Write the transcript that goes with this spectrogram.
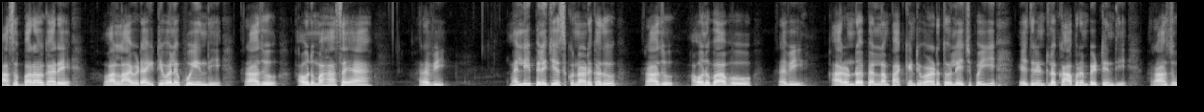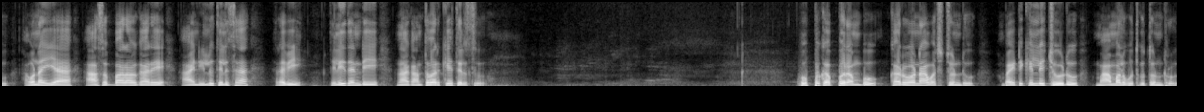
ఆ సుబ్బారావు గారే వాళ్ళ ఆవిడ ఇటీవలే పోయింది. రాజు అవును మహాశయ. రవి మళ్ళీ పెళ్ళి చేసుకున్నాడు కదూ? రాజు అవును బాబు. రవి ఆ రెండో పిల్లం పక్కింటి వాడితో లేచిపోయి ఎదురింట్లో కాపురం పెట్టింది. రాజు అవునయ్యా ఆ సుబ్బారావు గారే ఆయన ఇల్లు తెలుసా? రవి తెలీదండి నాకు అంతవరకే తెలుసు. ఉప్పు కప్పు రంబు కరోనా వచ్చుచుండు. బయటికెళ్ళి చూడు మామలు ఉతుకుతుండ్రు.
